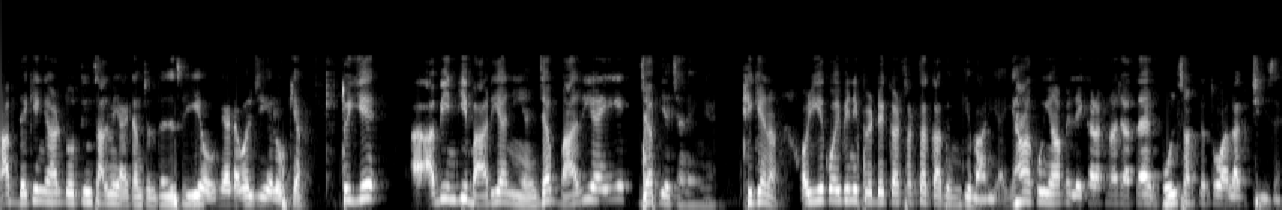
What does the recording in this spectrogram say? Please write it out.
आप देखेंगे हर दो तीन साल में आइटम चलते हैं, जैसे ये हो गया डबल जी हो गया। तो ये अभी इनकी बारियाँ नहीं आई। जब बारी आएगी, जब ये चलेंगे। ठीक है ना? और ये कोई भी नहीं प्रिडिक्ट कर सकता कब इनकी बारी आई। यहाँ कोई यहाँ पे लेकर रखना चाहता है, भूल सकते तो अलग चीज़ है।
